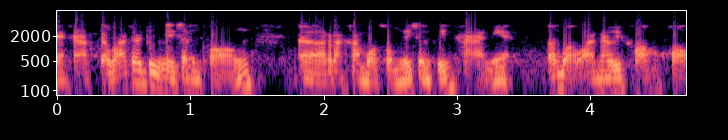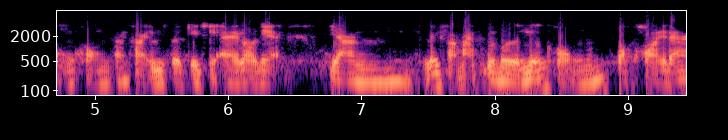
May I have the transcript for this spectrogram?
นะครับ แต่ว่าถ้าดูในเชิงของราคาเหมาะสมในเชิงพื้นฐานเนี่ยต้องบอกว่านักวิเคราะห์ของของทางฝ่าย Research KGI เราเนี่ย ยังไม่สามารถประเมินเรื่องของ Popcoin ได้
